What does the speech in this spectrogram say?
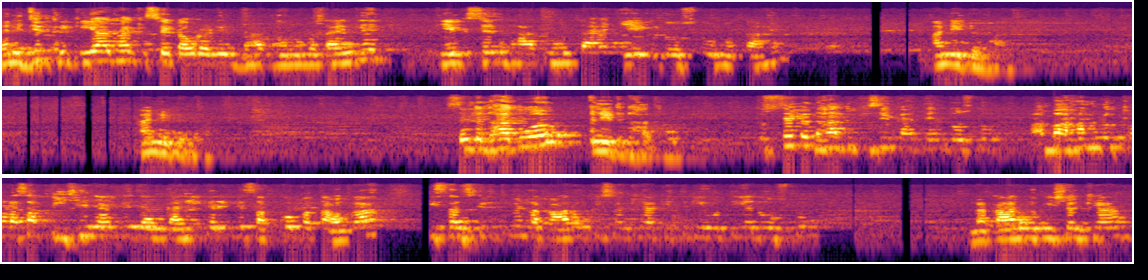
मैंने ज़िक्र किया था कि सेट और अनिट धातु दोनों बताएँगे। एक सेट धातु होता है, एक दोस्तों होता है अनिट धातु। अनिट धातु। सेट धातु और अनिट धातु। तो सेट धातु किसे कहते हैं दोस्तों? अब हम लोग थोड़ा सा पीछे जाएँगे जानकारी करेंगे, सबको पता होगा कि संस्कृत में लकारों की संख्या कितनी होती है दोस्तों। लकारों की संख्या,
